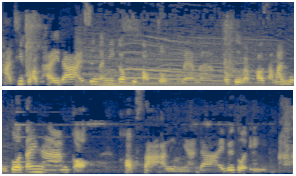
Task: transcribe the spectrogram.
หาที่ปลอดภัยได้ ซึ่งอันนี้ก็คือตอบโจทย์ของแม่มาก ก็คือแบบเขาสามารถหมุนตัวใต้น้ำเกาะขอบสระอะไรเงี้ยได้ด้วยตัวเองค่ะ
